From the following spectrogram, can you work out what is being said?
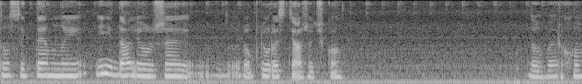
Досить темної, і далі вже роблю розтяжечку доверху.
